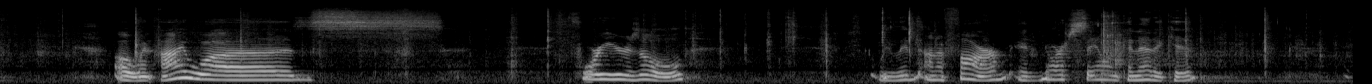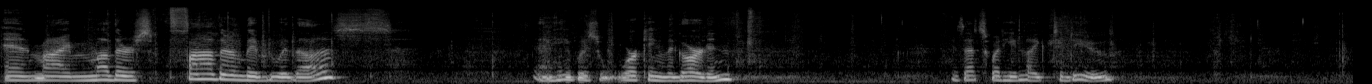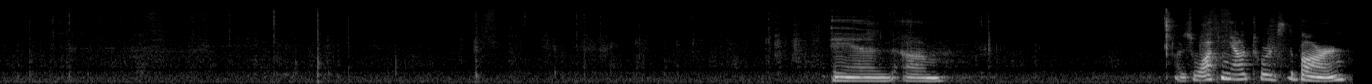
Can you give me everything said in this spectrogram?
Oh, when I was four years old, we lived on a farm in North Salem, Connecticut. And my mother's father lived with us. And he was working the garden. Because that's what he liked to do. and um, I was walking out towards the barn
